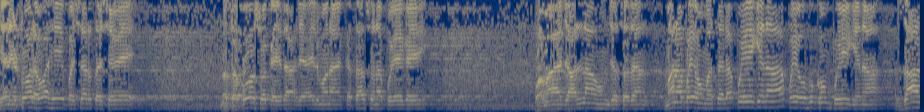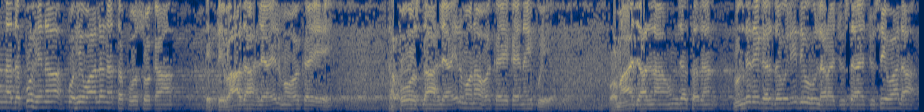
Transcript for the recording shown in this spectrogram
یعنی ټول وحی بشر ته شوی نو تاسو کې د اهل علمنا کتا سنا پويږي وما جعلناهم جسدا من په یو مسله پويږي نه په یو حکم پويږي نه ځان نه د په نه په والنه تاسو کا اتباع د اهل علم وکي تپوس د اهل علم نه وکي کای نه پوي وما جعلناهم جسدا موږ دې ګرځولې دی ولرا جوسه جوسه والا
